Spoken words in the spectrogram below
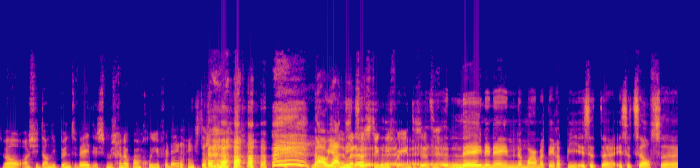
Wel, als je dan die punten weet, is het misschien ook wel een goede verdedigingstechniek. nou ja, Nee, niet. maar daar is eh, natuurlijk niet voor in te zetten. eh, nee, nee, nee. In de marmatherapie is het, eh, is het zelfs eh,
